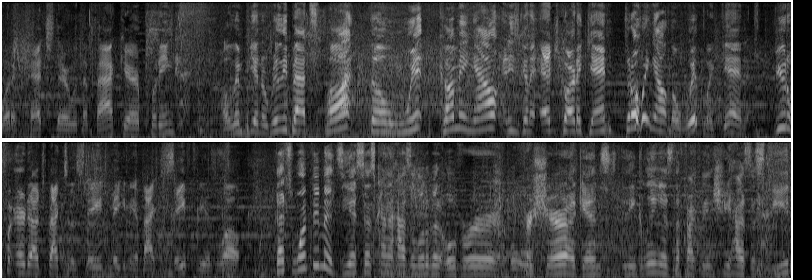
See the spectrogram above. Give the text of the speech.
what a catch there with the back air, putting Olympia in a really bad spot. The whip coming out, and he's going to edge guard again, throwing out the whip again. Beautiful air dodge back to the stage, making it back safely as well. That's one thing that ZSS kind of has a little bit over for sure against Inkling is the fact that she has the speed,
